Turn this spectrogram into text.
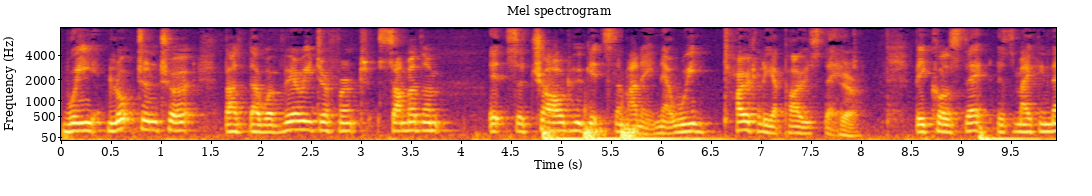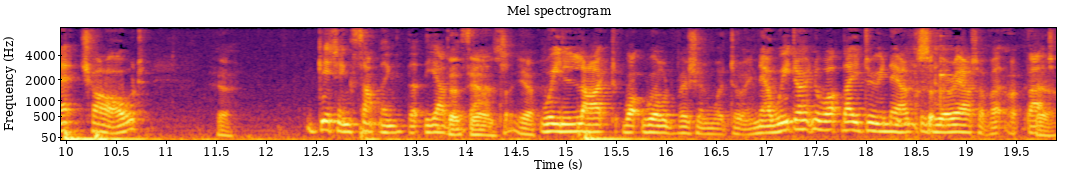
We looked into it, but they were very different. Some of them, it's a child who gets the money. Now, we totally oppose that Yeah. because that is making that child. Getting something that the others the aren't. others, yeah. We liked what World Vision were doing. Now, we don't know what they do now because So- we're out of it, but. Yeah.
